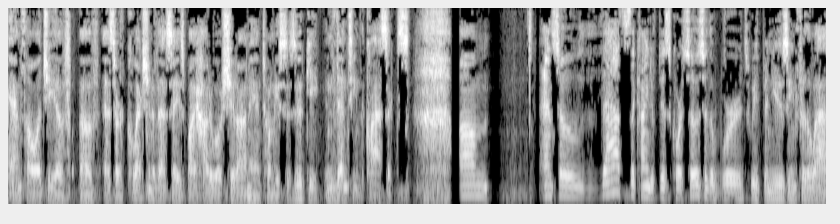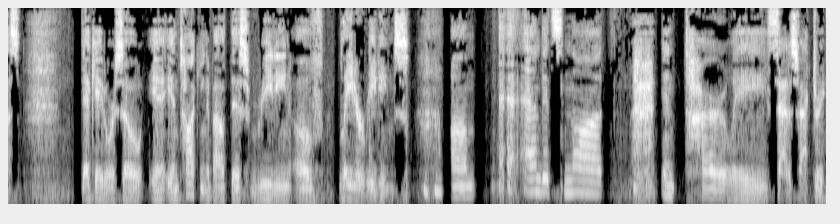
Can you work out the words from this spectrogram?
anthology of, of as a collection of essays by Haruo Shirane and Tomi Suzuki, inventing the classics. Um, and so that's the kind of discourse. Those are the words we've been using for the last decade or so in, in talking about this reading of later readings. Mm-hmm. Um, and it's not entirely satisfactory.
